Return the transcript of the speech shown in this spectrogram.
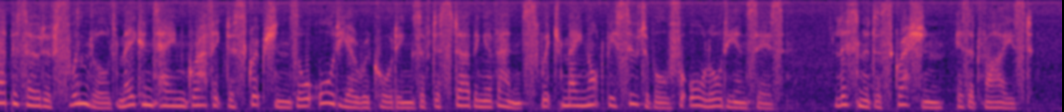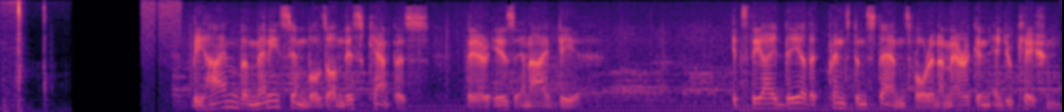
episode of Swindled may contain graphic descriptions or audio recordings of disturbing events which may not be suitable for all audiences. Listener discretion is advised. Behind the many symbols on this campus, there is an idea. It's the idea that Princeton stands for in American education.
